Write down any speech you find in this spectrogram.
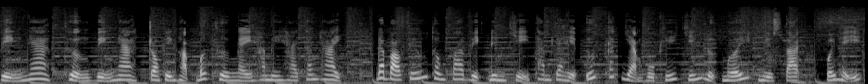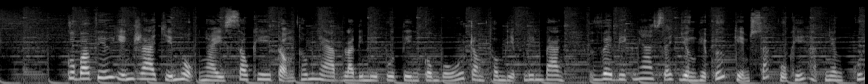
viện Nga, Thượng viện Nga trong phiên họp bất thường ngày 22 tháng 2 đã bỏ phiếu thông qua việc đình chỉ tham gia hiệp ước cắt giảm vũ khí chiến lược mới New START với Mỹ. Cuộc bỏ phiếu diễn ra chỉ một ngày sau khi Tổng thống Nga Vladimir Putin công bố trong thông điệp liên bang về việc Nga sẽ dừng hiệp ước kiểm soát vũ khí hạt nhân cuối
